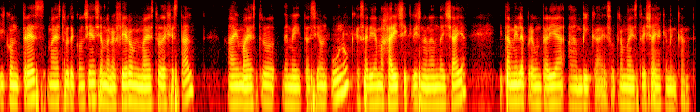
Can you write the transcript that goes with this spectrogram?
Y con tres maestros de conciencia me refiero a mi maestro de gestal, a mi maestro de meditación 1, que sería Maharishi Krishnananda Ishaya, y también le preguntaría a Ambika, es otra maestra Ishaya que me encanta.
